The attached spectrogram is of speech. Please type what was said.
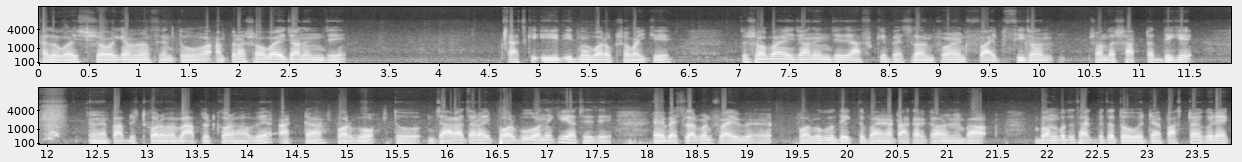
হ্যালো ভাই সবাই কেমন আছেন? তো আপনারা সবাই জানেন যে আজকে ঈদ ঈদ মোবারক সবাইকে। তো সবাই জানেন যে আজকে ব্যাচেলার পয়েন্ট ফাইভ সিজন সন্ধ্যা সাতটার দিকে পাবলিশ করা হবে বা আপলোড করা হবে আটটা পর্ব। তো যারা যারা এই পর্ব অনেকেই আছে যে ব্যাচেলার পয়েন্ট ফাইভ পর্বগুলো দেখতে পায় না টাকার কারণে বা বঙ্গতে থাকবে তো তো এটা পাঁচ টাকা করে এক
